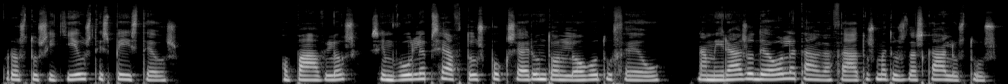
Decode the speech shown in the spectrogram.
προς τους οικείους της πίστεως. Ο Παύλος συμβούλεψε αυτούς που ξέρουν τον Λόγο του Θεού να μοιράζονται όλα τα αγαθά τους με τους δασκάλους τους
